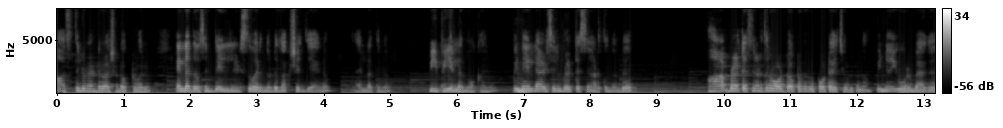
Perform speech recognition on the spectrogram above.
മാസത്തിൽ രണ്ട് പ്രാവശ്യം ഡോക്ടർ വരും. എല്ലാ ദിവസവും ഡെയിലി നഴ്സ് വരുന്നുണ്ട് സക്ഷൻ ചെയ്യാനും എല്ലാത്തിനും ബി പി എല്ലാം നോക്കാനും. പിന്നെ എല്ലാ ആഴ്ചയിലും ബ്ലഡ് ടെസ്റ്റ് നടത്തുന്നുണ്ട്. ആ ബ്ലഡ് ടെസ്റ്റിനടുത്ത് റോഡ് ഡോക്ടർക്ക് റിപ്പോർട്ട് അയച്ചു കൊടുക്കണം. പിന്നെ യൂറിൻ ബാഗ്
